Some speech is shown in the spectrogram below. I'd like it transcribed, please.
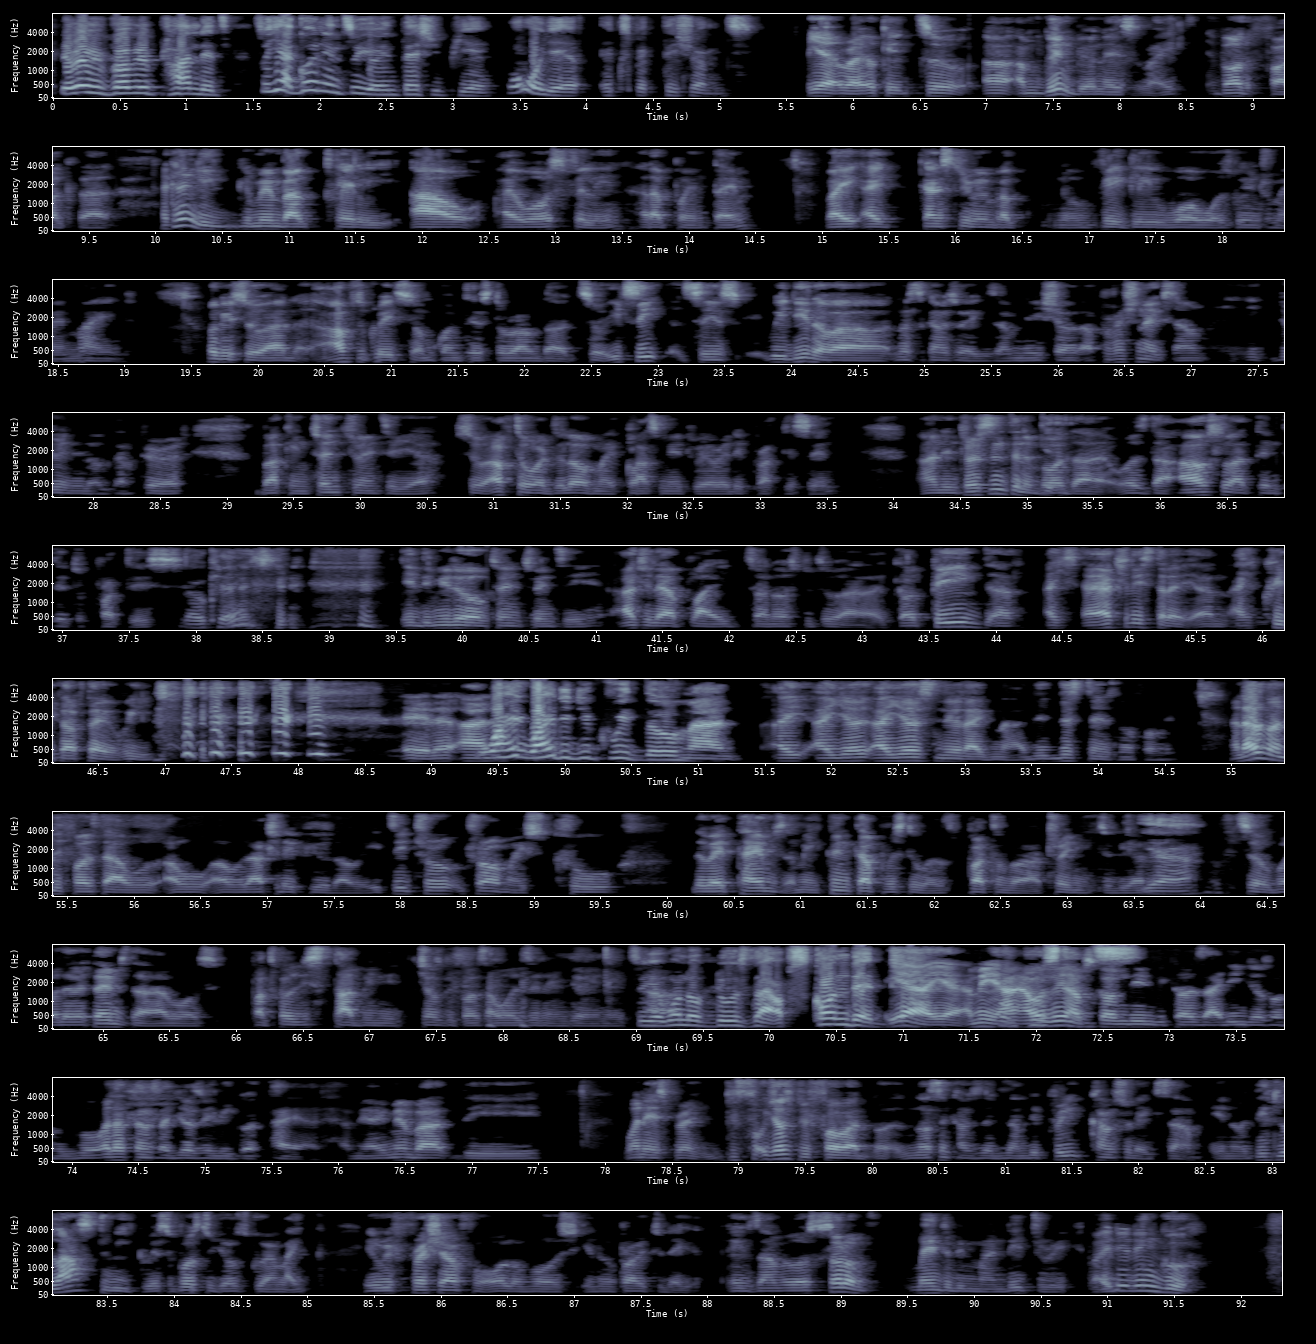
the way we probably planned it. So yeah, going into your internship here, what were your expectations? yeah, right. Okay, so uh, I'm going to be honest, right, about the fact that I can't really remember clearly how I was feeling at that point in time, but I, I can still remember, you know, vaguely what was going through my mind. Okay, so and I have to create some context around that. So you see, since we did our North Council examination, a professional exam i- during the lockdown period back in 2020, yeah. So afterwards, a lot of my classmates were already practicing. And interesting thing about that was that I also attempted to practice Okay. in the middle of 2020. I actually applied to an hospital. I got picked. And I, I actually started and I quit after a week. and, uh, and Why why did you quit though? man, I, I just, I just knew like, nah, this, thing's not for me. And that's not the first time I would, I would, I would actually feel that way. It's a through, throughout my school. There were times, I mean, clinical posting was part of our training, to be honest. Yeah. So, but there were times that I was particularly stabbing it just because I wasn't enjoying it. So you're Uh, one of those that absconded. yeah, yeah. I mean, I, I wasn't absconding because I didn't just want to go. Other times I just really got tired. I mean, I remember the one experience before, just before our nursing council exam, the pre-council exam. You know, the last week we are supposed to just go and like a refresher for all of us. You know, prior to the exam, it was sort of meant to be mandatory, but I didn't go.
